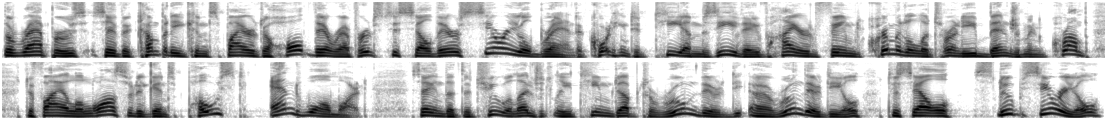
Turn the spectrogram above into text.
The rappers say the company conspired to halt their efforts to sell their cereal brand. According to TMZ, they've hired famed criminal attorney Benjamin Crump to file a lawsuit against Post and Walmart saying that the two allegedly teamed up to ruin their, uh, ruin their deal to sell Snoop cereal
